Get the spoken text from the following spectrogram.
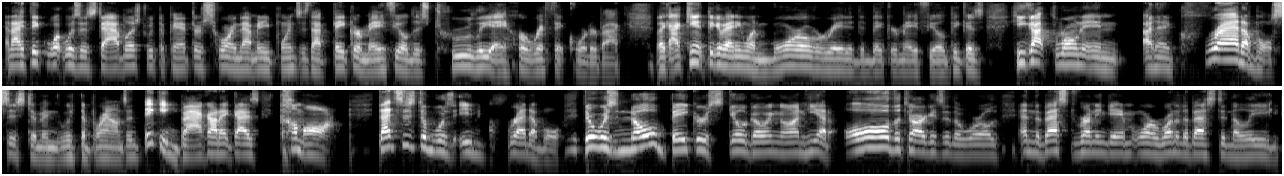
And I think what was established with the Panthers scoring that many points is that Baker Mayfield is truly a horrific quarterback. Like, I can't think of anyone more overrated than Baker Mayfield because he got thrown in an incredible system in, with the Browns. And thinking back on it, guys, come on. That system was incredible. There was no Baker skill going on. He had all the targets in the world and the best running game or one of the best in the league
